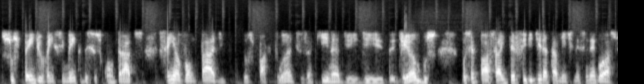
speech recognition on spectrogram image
suspende o vencimento desses contratos sem a vontade dos pactuantes aqui, né, de, de, de ambos, você passa a interferir diretamente nesse negócio.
